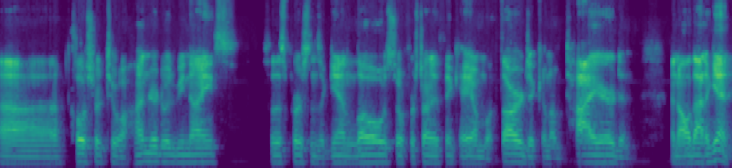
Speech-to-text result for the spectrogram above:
Uh, closer to 100 would be nice. So this person's again low. So if we're starting to think, hey, I'm lethargic and I'm tired and, and all that. Again,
